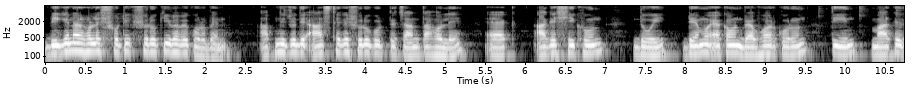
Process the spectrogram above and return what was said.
beginner হলে সঠিক শুরু কীভাবে করবেন? আপনি যদি আজ থেকে শুরু করতে চান তাহলে, এক, আগে শিখুন। দুই ডেমো অ্যাকাউন্ট ব্যবহার করুন। তিন মার্কেট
